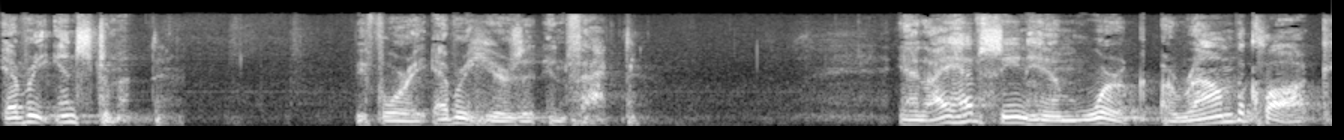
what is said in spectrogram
every instrument, before he ever hears it in fact. And I have seen him work around the clock,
